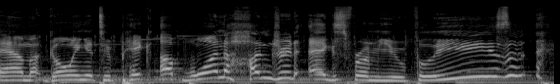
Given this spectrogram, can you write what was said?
am going to pick up 100 eggs from you, please.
